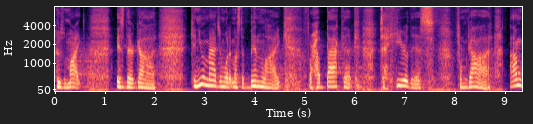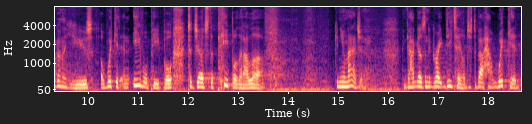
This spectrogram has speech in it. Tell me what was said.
whose might is their God. Can you imagine what it must have been like for Habakkuk to hear this from God? I'm going to use a wicked and evil people to judge the people that I love. Can you imagine? And God goes into great detail just about how wicked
